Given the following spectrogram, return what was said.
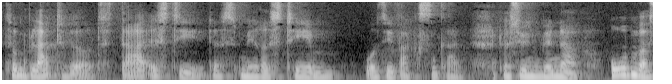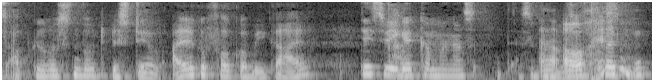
zum Blatt wird. Da ist die, das Meristem, wo sie wachsen kann. Deswegen, wenn da oben was abgerissen wird, ist der Alge vollkommen egal. Deswegen kann man das, das äh, auch essen.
